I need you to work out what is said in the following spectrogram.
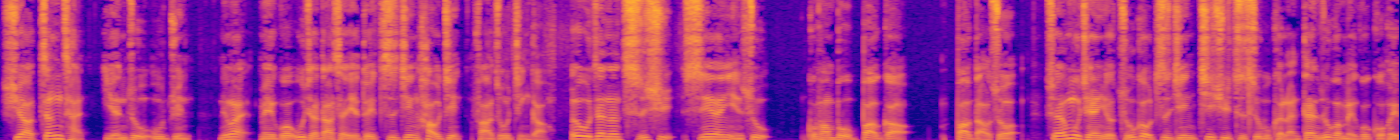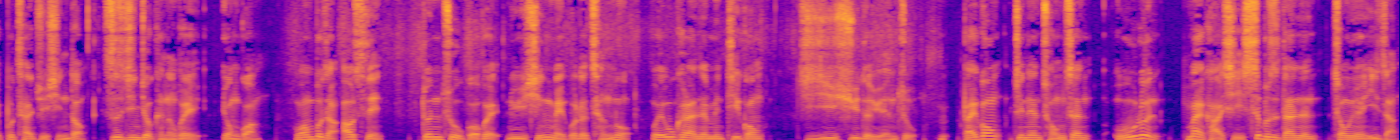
需要增产援助乌军。另外，美国五角大厦也对资金耗尽发出警告。俄乌战争持续，CNN 引述国防部报告报道说，虽然目前有足够资金继续支持乌克兰，但如果美国国会不采取行动，资金就可能会用光。国防部长奥斯汀敦促国会履行美国的承诺，为乌克兰人民提供急需的援助。白宫今天重申，无论麦卡锡是不是担任众院议长，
